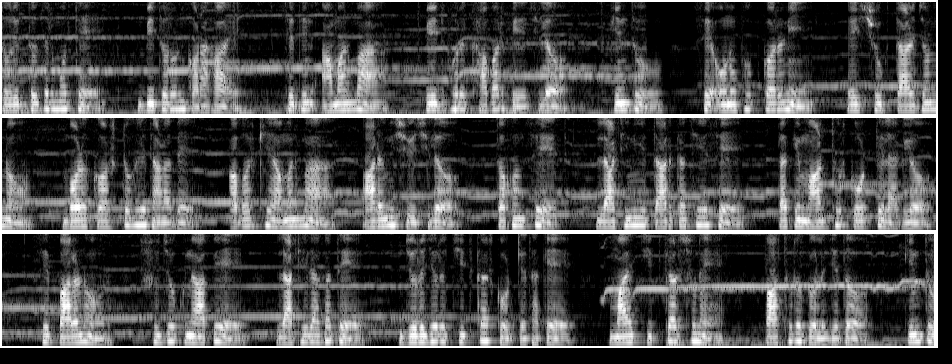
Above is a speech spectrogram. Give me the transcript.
দরিদ্রদের মধ্যে বিতরণ করা হয়। সেদিন আমার মা পেট ভরে খাবার পেয়েছিল, কিন্তু সে অনুভব করেনি এই সুখ তার জন্য বড় কষ্ট হয়ে দাঁড়াবে। আবার খেয়ে আমার মা আরামে শুয়েছিল। তখন সেট লাঠি নিয়ে তার কাছে এসে তাকে মারধর করতে লাগল। সে পালানোর সুযোগ না পেয়ে লাঠির আঘাতে জোরে জোরে চিৎকার করতে থাকে। মায়ের চিৎকার শুনে পাথরও গলে যেত, কিন্তু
